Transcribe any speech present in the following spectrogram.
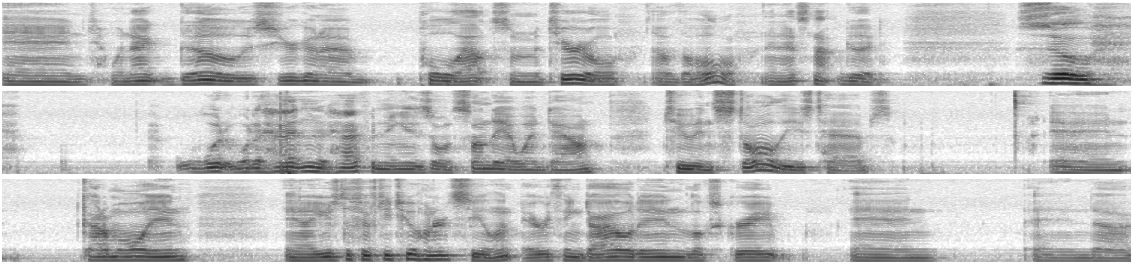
And when that goes, you're going to pull out some material of the hull, and that's not good. So, what what ended up happening is on Sunday I went down to install these tabs and got them all in and I used the 5200 sealant. Everything dialed in, looks great, and and uh,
